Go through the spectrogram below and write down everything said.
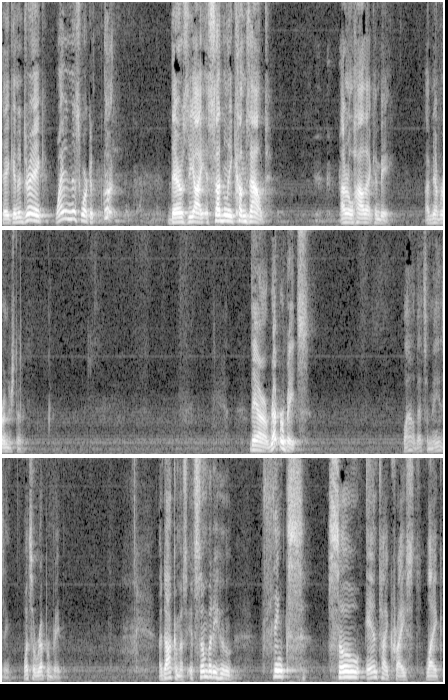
Taking a drink. Why isn't this work? working? There's the eye. It suddenly comes out. I don't know how that can be. I've never understood it. They are reprobates. Wow, that's amazing. What's a reprobate? Adokimos, it's somebody who thinks so antichrist like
